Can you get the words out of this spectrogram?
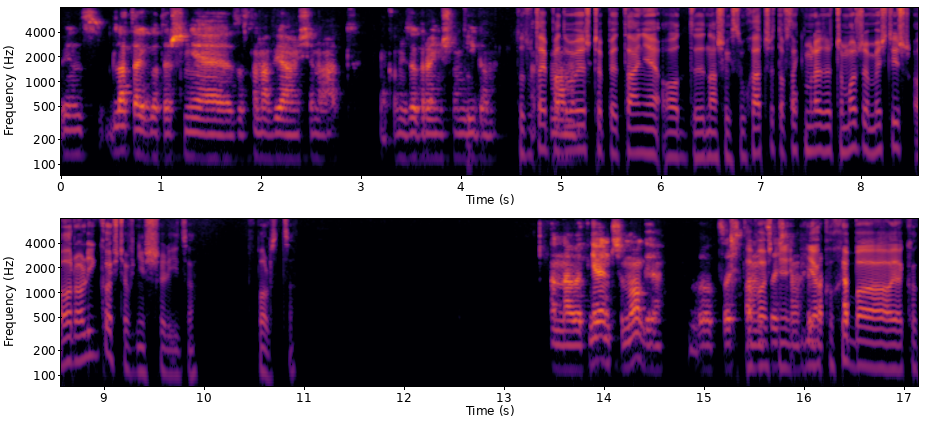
Więc dlatego też nie zastanawiałem się nad jakąś zagraniczną ligą. To tutaj padło jeszcze pytanie od naszych słuchaczy. To w takim razie, czy może myślisz o roli gościa w niższej lidze w Polsce? A nawet nie wiem, czy mogę, bo coś A tam, właśnie, coś tam jako chyba, jako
